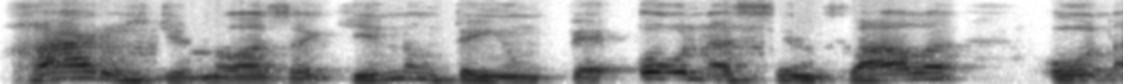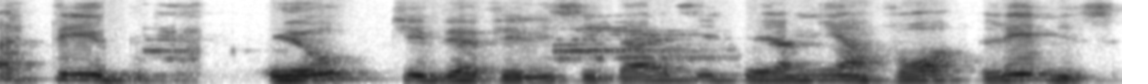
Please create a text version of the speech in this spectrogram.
raros de nós aqui não têm um pé ou na senzala ou na tribo. Eu tive a felicidade de ter a minha avó Lemes,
